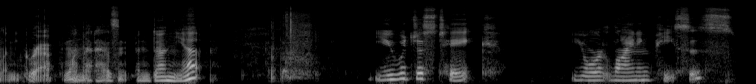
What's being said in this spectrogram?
let me grab one that hasn't been done yet. You would just take your lining pieces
